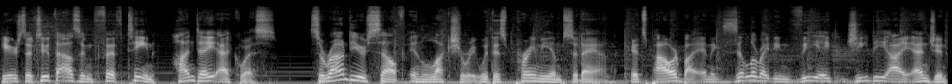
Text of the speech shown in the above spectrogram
Here's the 2015 Hyundai Equus. Surround yourself in luxury with this premium sedan. It's powered by an exhilarating V8 GDI engine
